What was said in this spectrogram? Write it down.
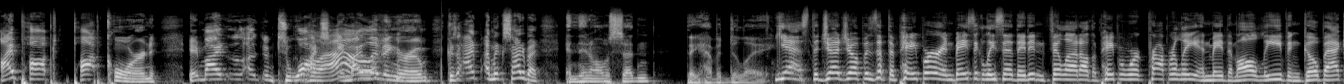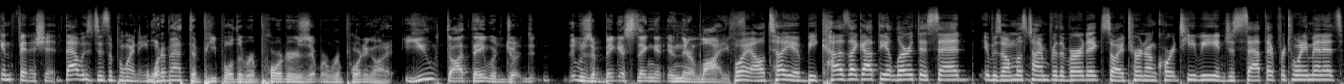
I popped popcorn in my uh, to watch in my living room because I'm excited about it. And then all of a sudden, they have a delay. yes, the judge opens up the paper and basically said they didn't fill out all the paperwork properly and made them all leave and go back and finish it. That was disappointing. What about the people, the reporters that were reporting on it? You thought they would. It was the biggest thing in their life. Boy, I'll tell you, because I got the alert that said it was almost time for the verdict, so I turned on court TV and just sat there for 20 minutes.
